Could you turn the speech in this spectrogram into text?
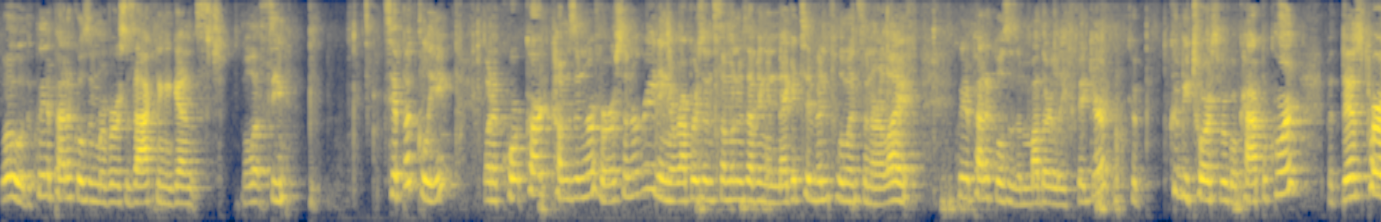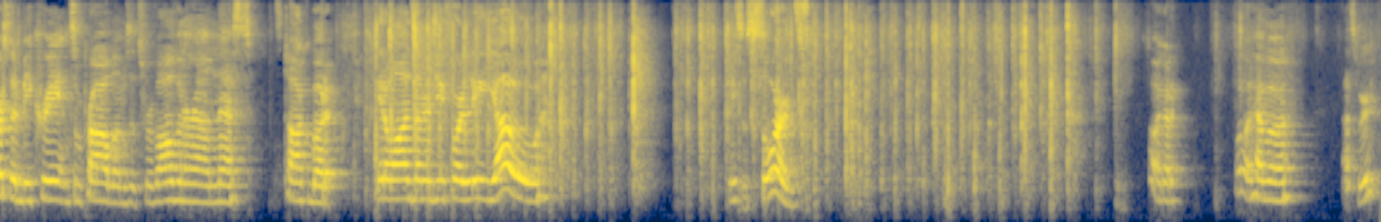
Whoa, the Queen of Pentacles in reverse is acting against, well, let's see. Typically, when a court card comes in reverse in a reading, it represents someone who's having a negative influence in our life. Queen of Pentacles is a motherly figure. Could, could be Taurus, Virgo, Capricorn. But this person be creating some problems. It's revolving around this. Let's talk about it. Eight of Wands energy for Leo. Ace of Swords. Oh, I got a... Oh, I have a... That's weird.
